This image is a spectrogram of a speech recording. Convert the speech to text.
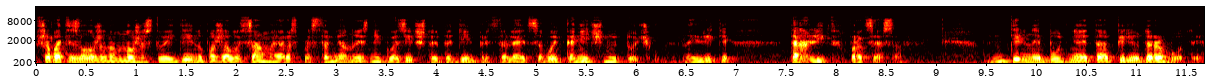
В шаббате заложено множество идей, но, пожалуй, самая распространенная из них гласит, что этот день представляет собой конечную точку. На иврите тахлит процесса. Недельные будни – это периоды работы,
